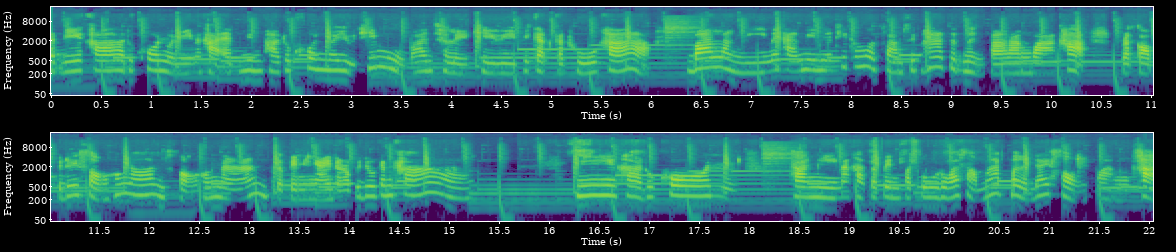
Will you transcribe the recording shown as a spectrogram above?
ัสดีค่ะทุกคนวันนี้นะคะแอดมินพาทุกคนมาอยู่ที่หมู่บ้านเฉลคีรีพิกัดกระทู้ค่ะ บ้านหลังนี้นะคะมีเนื้อที่ทั้งหมด 35.1 ตารางวาค่ะ ประกอบไปด้วย 2 ห้องนอน 2 ห้องน้ำจะเป็นยังไงเดี๋ยวเราไปดูกันค่ะ นี่ค่ะทุกคน ทางนี้นะคะจะเป็นประตูรั้วสามารถเปิดได้สองฝั่งค่ะ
